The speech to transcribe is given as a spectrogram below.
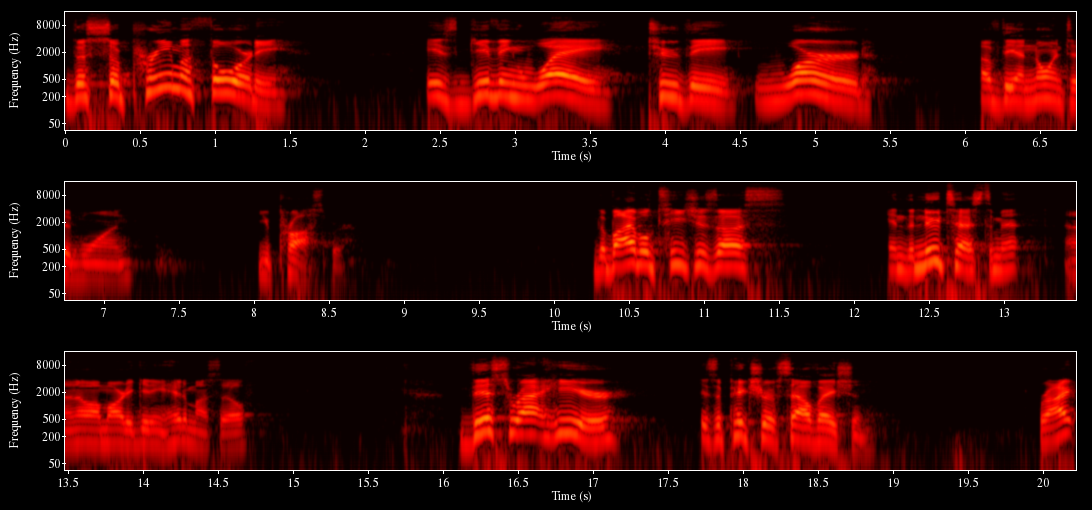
the supreme authority is giving way to the word of the anointed one, you prosper. The Bible teaches us in the New Testament, and I know I'm already getting ahead of myself, this right here is a picture of salvation right?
